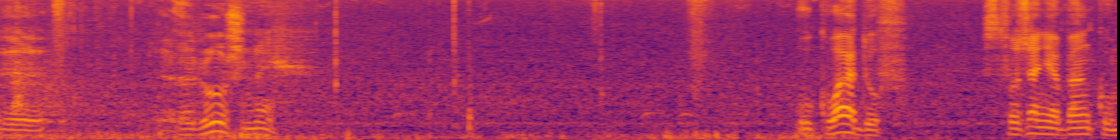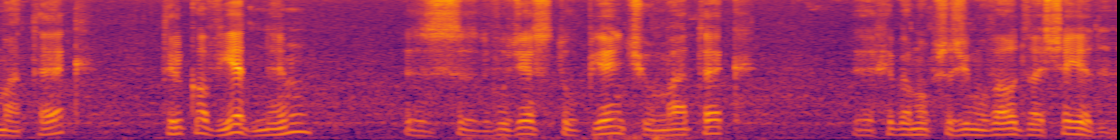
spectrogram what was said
e, różnych układów stworzenia banku matek tylko w jednym z 25 matek e, chyba mu przezimowało 21. E,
